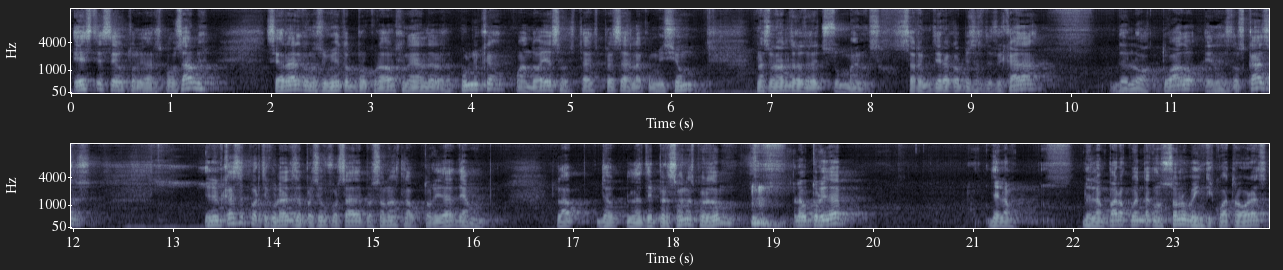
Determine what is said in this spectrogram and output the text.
éste sea autoridad responsable, se hará el conocimiento del Procurador General de la República cuando haya solicitud expresa de la Comisión Nacional de los Derechos Humanos. Se remitirá copia certificada de lo actuado en estos casos. En el caso particular de desaparición forzada de personas, la autoridad de, la, de, personas, perdón, la autoridad del amparo cuenta con solo 24 horas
